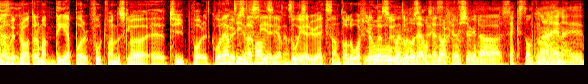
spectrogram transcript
Ja, om vi pratar om att Depor fortfarande skulle ha eh, typ varit kvar i högsta serien, då är det ju x antal år sedan Jo, dessutom. men vadå, det måste ändå ha varit kanske 2016 typ. Nej, nej,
